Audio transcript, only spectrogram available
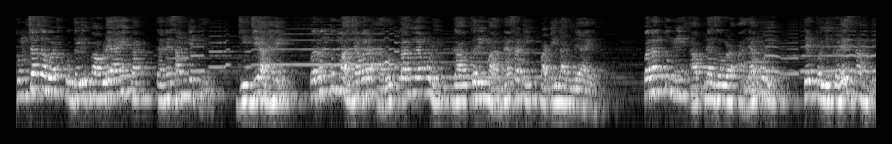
तुमच्याजवळ कुदळी पावडे आहे का? त्याने सांगितले जी जी आहे परंतु माझ्यावर आरोप लागल्यामुळे गावकरी मारण्यासाठी पाठी लागले आहेत. परंतु मी आपल्याजवळ आल्यामुळे ते पलीकडेच थांबले.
